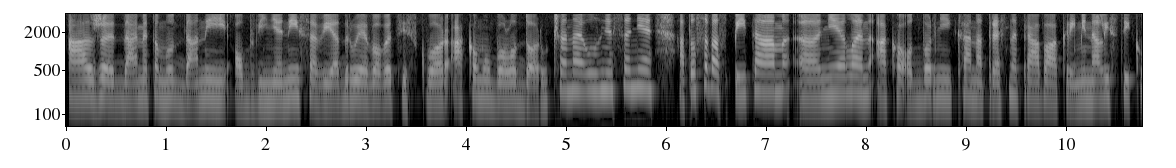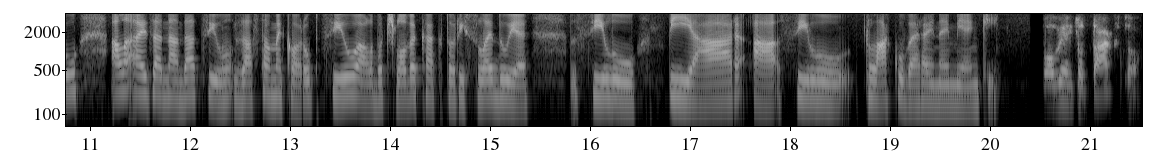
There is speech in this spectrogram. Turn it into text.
A že, dajme tomu, daný obvinený sa vyjadruje vo veci skôr, ako mu bolo doručené uznesenie. A to sa vás pýtam e, nie len ako odborníka na trestné právo a kriminalistiku, ale aj za nadáciu Zastavme korupciu alebo človeka, ktorý sleduje sílu PR a sílu tlaku verejnej mienky. Poviem to takto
